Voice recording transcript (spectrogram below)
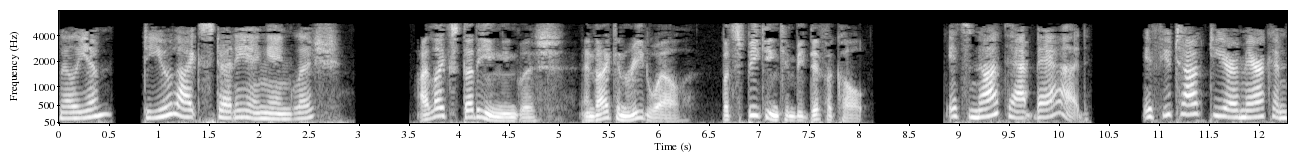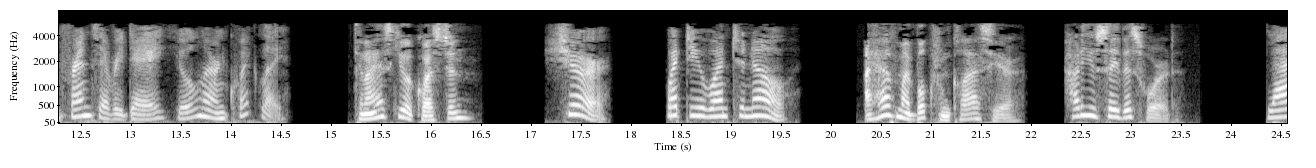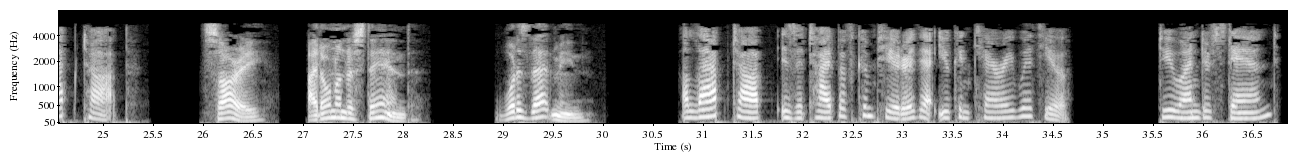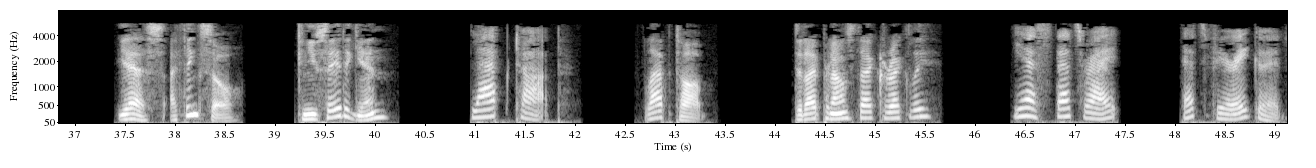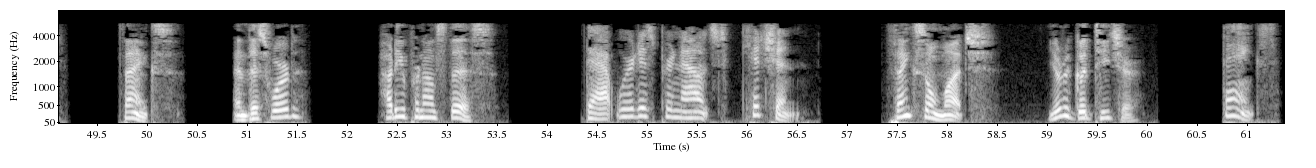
William, do you like studying English? I like studying English, and I can read well, but speaking can be difficult. It's not that bad. If you talk to your American friends every day, you'll learn quickly. Can I ask you a question? Sure. What do you want to know? I have my book from class here. How do you say this word? Laptop. Sorry, I don't understand. What does that mean? A laptop is a type of computer that you can carry with you. Do you understand? Yes, I think so. Can you say it again? Laptop. Laptop. Did I pronounce that correctly? Yes, that's right. That's very good. Thanks. And this word? How do you pronounce this? That word is pronounced kitchen. Thanks so much. You're a good teacher. Thanks.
